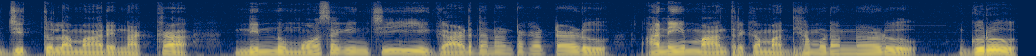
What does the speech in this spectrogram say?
జిత్తుల మారి నక్క నిన్ను మోసగించి ఈ గాడిదనంటగట్టాడు అని మాంత్రిక మధ్యముడన్నాడు. గురు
